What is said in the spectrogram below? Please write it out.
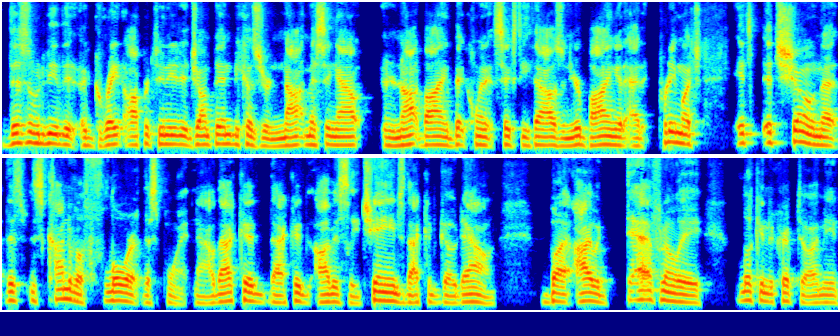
this would be the, a great opportunity to jump in because you're not missing out. You're not buying Bitcoin at 60,000. You're buying it at pretty much it's it's shown that this is kind of a floor at this point. Now that could that could obviously change, that could go down. But I would definitely look into crypto. I mean,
